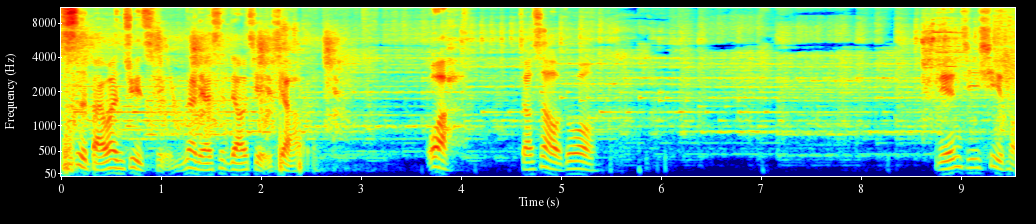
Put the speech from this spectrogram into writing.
四百万剧情，那你还是了解一下好了。哇，角色好多哦，连击系统，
